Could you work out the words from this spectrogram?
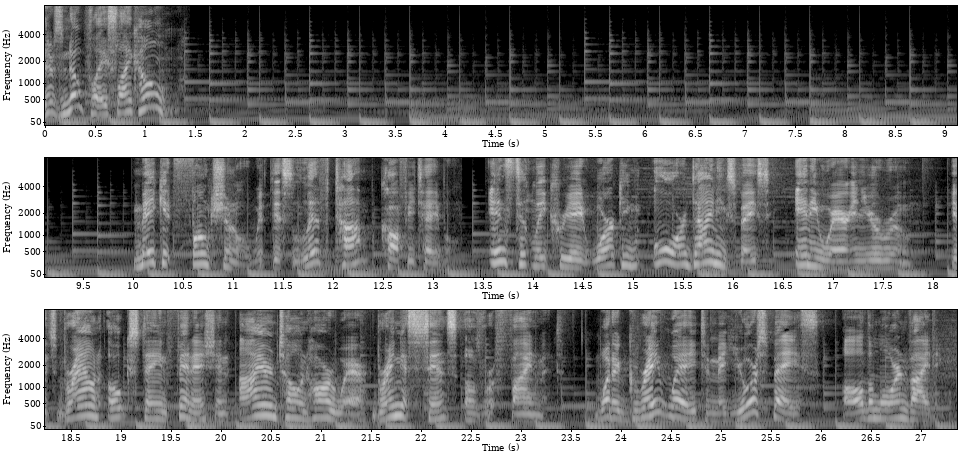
There's no place like home. Make it functional with this lift top coffee table. Instantly create working or dining space anywhere in your room. Its brown oak stain finish and iron tone hardware bring a sense of refinement. What a great way to make your space all the more inviting.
